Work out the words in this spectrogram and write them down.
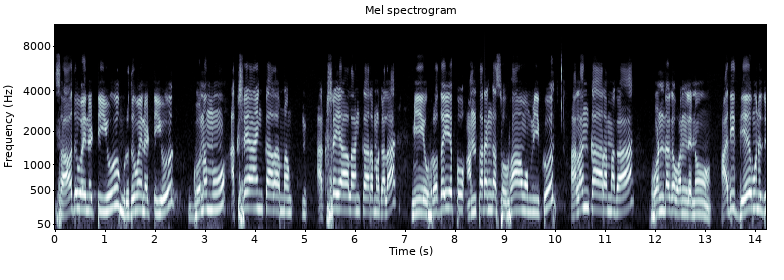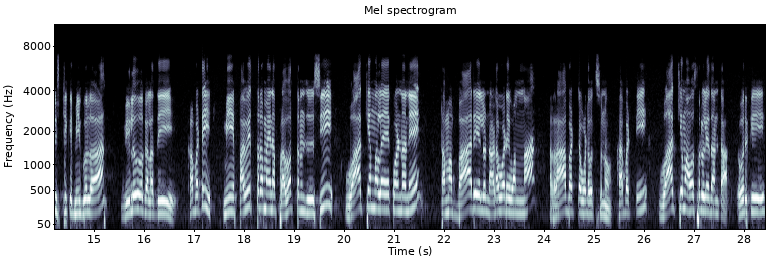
సాధువైనట్టియు మృదువైనట్టియు గుణము అక్షయాంకారము అక్షయాలంకారము గల మీ హృదయపు అంతరంగ స్వభావం మీకు అలంకారముగా ఉండగవలెను అది దేవుని దృష్టికి మిగుల విలువ గలది. కాబట్టి మీ పవిత్రమైన ప్రవర్తన చూసి వాక్యము లేకుండానే తమ భార్యలు నడవడి వలన రాబట్టవడవచ్చును కాబట్టి వాక్యం అవసరం లేదంట ఎవరికి?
